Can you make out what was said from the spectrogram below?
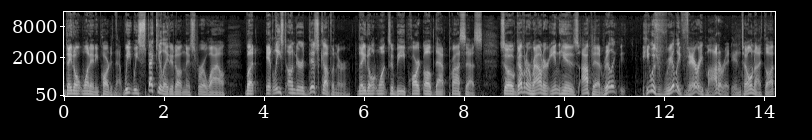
they don't want any part in that. We we speculated on this for a while, but at least under this governor, they don't want to be part of that process. So Governor Rauner, in his op-ed, really he was really very moderate in tone, I thought.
